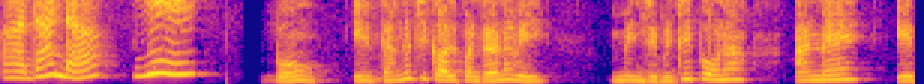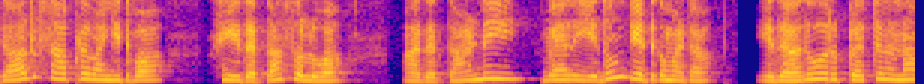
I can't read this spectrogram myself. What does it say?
அதான்டா ஏன்? இப்போ என் தங்கச்சி கால் பண்றான வை. மிஞ்சி மிஞ்சி போனா அண்ணே ஏதாவது சாப்பிட வாங்கிட்டு வா. இதைத்தான் சொல்லுவா. அதை தாண்டி வேற எதுவும் கேட்டுக்க மாட்டா. ஏதாவது ஒரு பிரச்சனைனா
